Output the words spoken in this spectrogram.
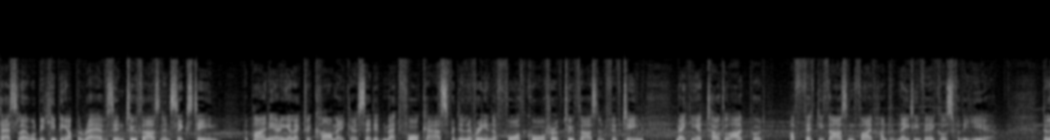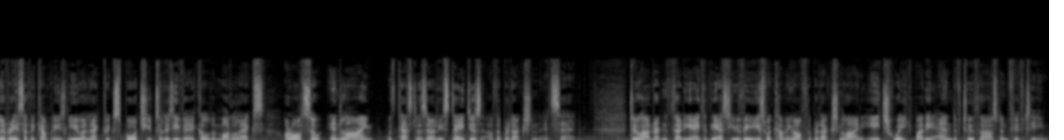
Tesla will be keeping up the revs in 2016. The pioneering electric car maker said it met forecasts for delivery in the fourth quarter of 2015, making a total output of 50,580 vehicles for the year. Deliveries of the company's new electric sports utility vehicle, the Model X, are also in line with Tesla's early stages of the production, it said. 238 of the SUVs were coming off the production line each week by the end of 2015.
